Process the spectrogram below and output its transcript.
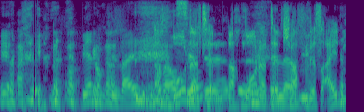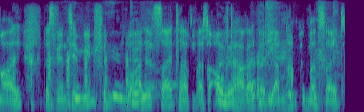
ja, genau. Wer noch genau. Beweise nach Monaten, nach Monaten schaffen wir es einmal, dass wir einen Termin finden, wo alle Zeit haben. Also auch der Harald, weil die anderen haben immer Zeit.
